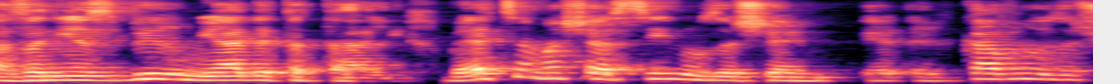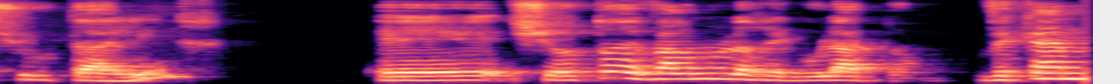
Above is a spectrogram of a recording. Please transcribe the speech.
אז אני אסביר מיד את התהליך. בעצם מה שעשינו זה שהרכבנו איזשהו תהליך שאותו העברנו לרגולטור, וכאן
